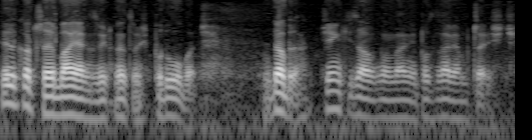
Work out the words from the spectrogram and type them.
Tylko trzeba jak zwykle coś podłubać. Dobra, dzięki za oglądanie. Pozdrawiam, cześć.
